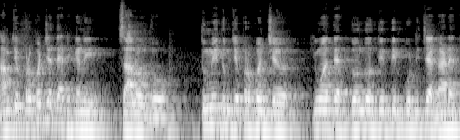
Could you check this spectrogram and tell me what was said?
आमचे प्रपंच त्या ठिकाणी चालवतो. तुम्ही तुमचे प्रपंच किंवा त्या दोन दोन तीन तीन कोटीच्या गाड्यात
